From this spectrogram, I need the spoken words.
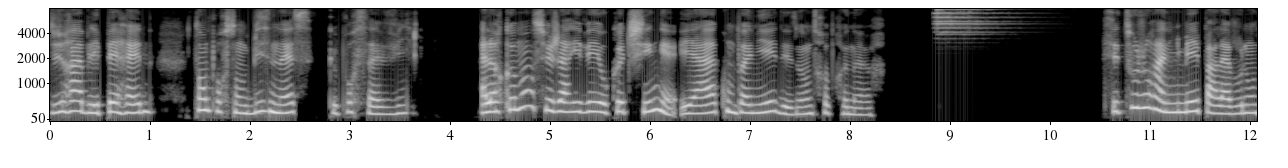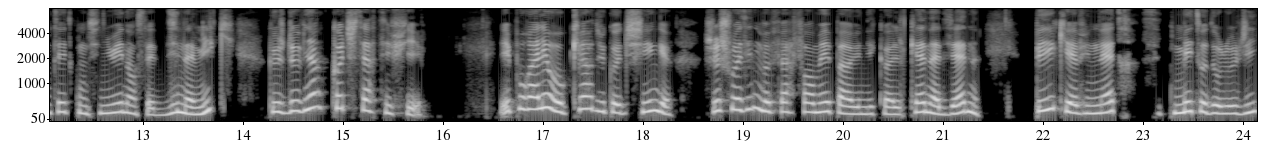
durable et pérenne, tant pour son business que pour sa vie. Alors comment suis-je arrivée au coaching et à accompagner des entrepreneurs? C'est toujours animé par la volonté de continuer dans cette dynamique que je deviens coach certifié. Et pour aller au cœur du coaching, je choisis de me faire former par une école canadienne, pays qui a vu naître cette méthodologie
